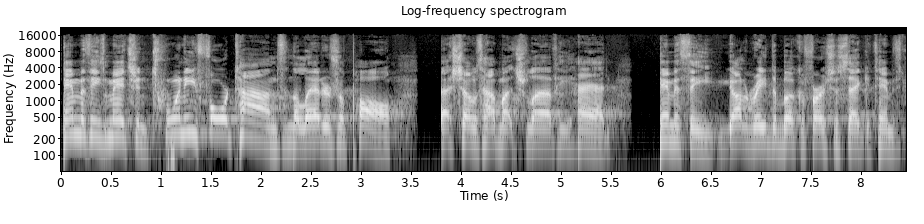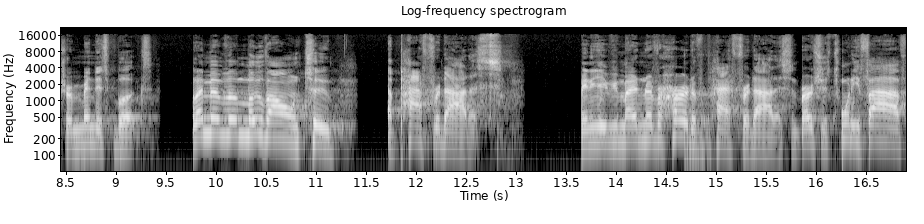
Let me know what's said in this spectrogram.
Timothy's mentioned 24 times in the letters of Paul. That shows how much love he had. Timothy, you got to read the book of 1st and 2nd Timothy, tremendous books. Let me move on to Epaphroditus. Many of you may have never heard of Epaphroditus. In verses 25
